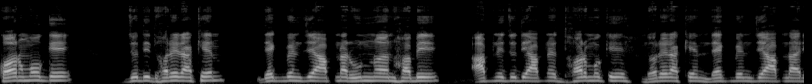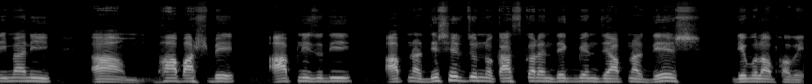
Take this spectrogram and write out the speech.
কর্মকে যদি ধরে রাখেন, দেখবেন যে আপনার উন্নয়ন হবে। আপনি যদি আপনার ধর্মকে ধরে রাখেন, দেখবেন যে আপনার ইমানি ভাব আসবে। আপনি যদি আপনার দেশের জন্য কাজ করেন, দেখবেন যে আপনার দেশ ডেভেলপ হবে।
